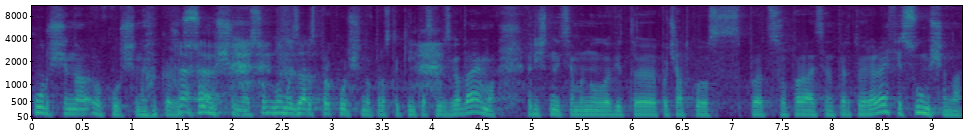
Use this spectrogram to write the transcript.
Курщина, о, Курщина, кажу, Сумщина. Сум, ну, ми зараз про Курщину просто кілька слів згадаємо. Річниця минула від е, початку спецоперації на території РФ. І Сумщина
